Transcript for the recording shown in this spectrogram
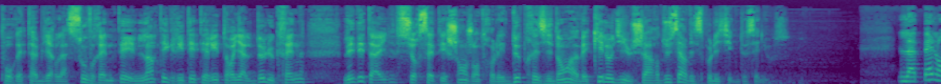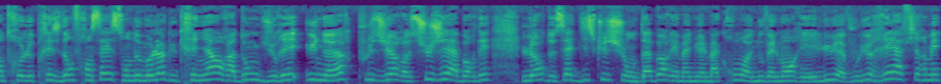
pour rétablir la souveraineté et l'intégrité territoriale de l'Ukraine. Les détails sur cet échange entre les deux présidents avec Élodie Huchard du service politique de CNews. L'appel entre le président français et son homologue ukrainien aura donc duré une heure. Plusieurs sujets abordés lors de cette discussion. D'abord, Emmanuel Macron, nouvellement réélu, a voulu réaffirmer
